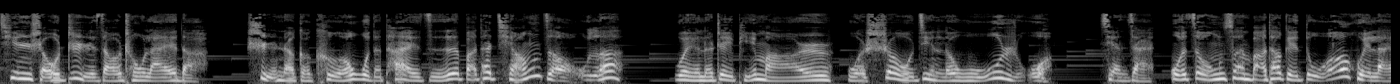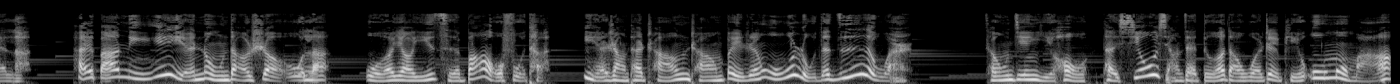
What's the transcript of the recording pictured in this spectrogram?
亲手制造出来的，是那个可恶的太子把它抢走了。为了这匹马儿，我受尽了侮辱，现在我总算把它给夺回来了，还把你也弄到手了。我要以此报复他，也让他尝尝被人侮辱的滋味。从今以后，他休想再得到我这匹乌木马。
